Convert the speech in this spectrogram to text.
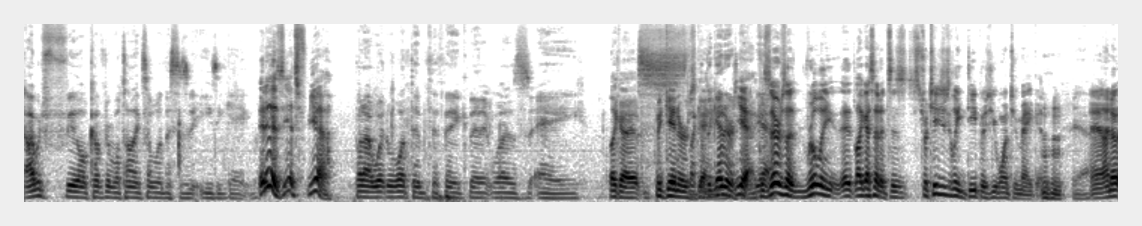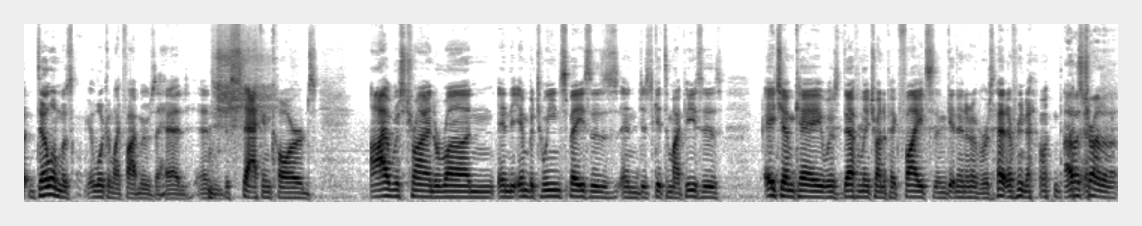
I would feel comfortable telling someone this is an easy game. It is. It's yeah, But I wouldn't want them to think that it was a. like a beginner's Like a game. beginner's yeah, game, because yeah. there's a really it, like I said, it's as strategically deep as you want to make it. Yeah. And I know Dylan was looking like five moves ahead and just stacking cards. I was trying to run in the in between spaces and just get to my pieces. HMK was definitely trying to pick fights and getting in and over his head every now and then. I was trying to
